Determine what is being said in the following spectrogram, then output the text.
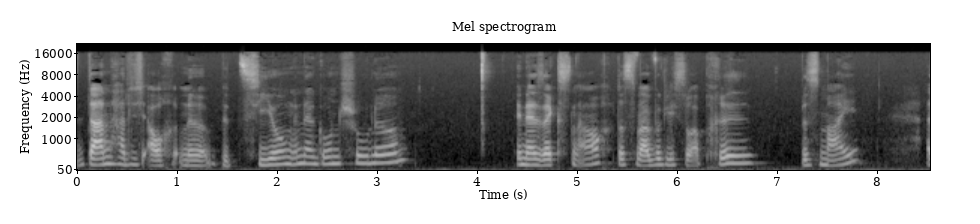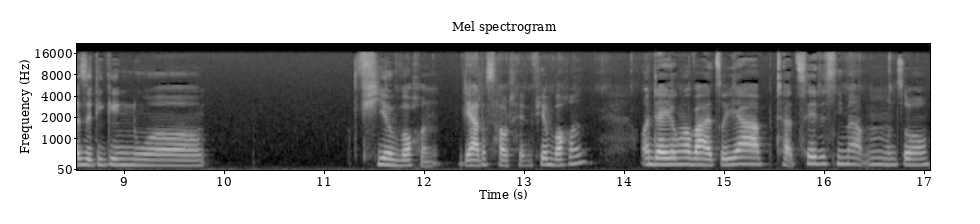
dann hatte ich auch eine Beziehung in der Grundschule, in der sechsten auch. Das war wirklich so April bis Mai. Also die ging nur vier Wochen. Ja, das haut hin, vier Wochen. Und der Junge war halt so, ja, bitte erzähl es niemandem und so.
